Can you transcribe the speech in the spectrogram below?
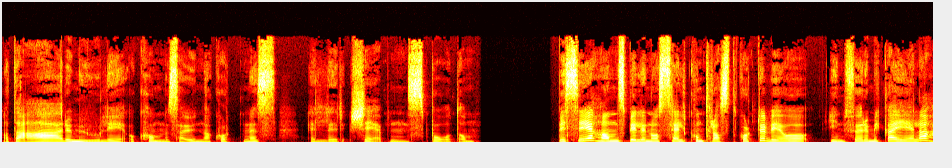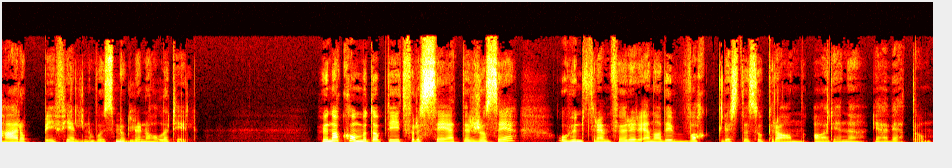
at det er umulig å komme seg unna kortenes eller skjebnens spådom. Bizet han spiller nå selv kontrastkortet ved å innføre Micaela her oppe i fjellene hvor smuglerne holder til. Hun har kommet opp dit for å se etter José, og hun fremfører en av de vakreste sopranariene jeg vet om.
